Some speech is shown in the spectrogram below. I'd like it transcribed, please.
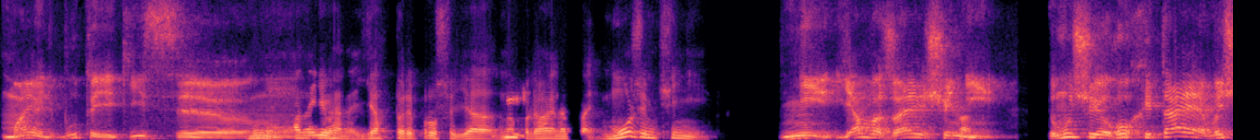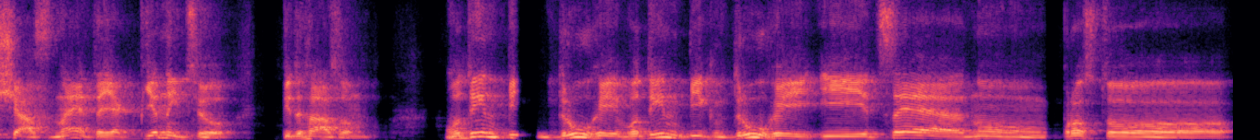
мають бути якісь. е, Ну, пане Євгене, я перепрошую, я наполягаю на питанні. Можемо чи ні? Ні, я вважаю, що Так. ні. Тому що його хитає весь час, знаєте, як п'яницю під газом. В один бік, в другий, в один бік, в другий, і це ну просто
